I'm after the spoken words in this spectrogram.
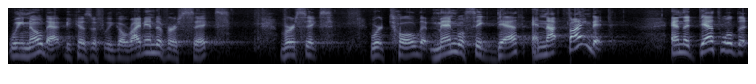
We know that because if we go right into verse 6, verse 6, we're told that men will seek death and not find it, and the death will de-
